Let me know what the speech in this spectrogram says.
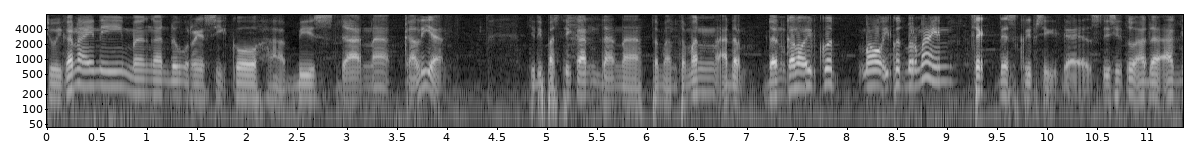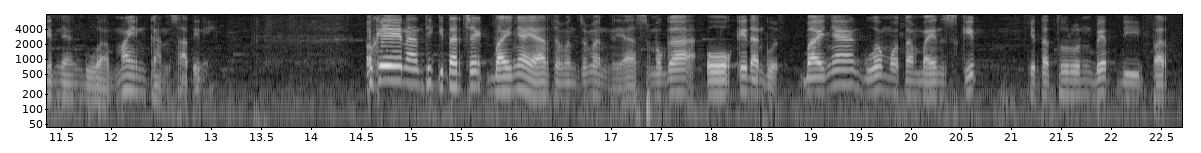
cuy. Karena ini mengandung resiko habis dana kalian. Jadi pastikan dana teman-teman ada. Dan kalau ikut mau ikut bermain cek deskripsi guys. Di situ ada agen yang gua mainkan saat ini. Oke nanti kita cek buy-nya ya teman-teman ya. Semoga oke dan good. Buy-nya gua mau tambahin skip. Kita turun bet di part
